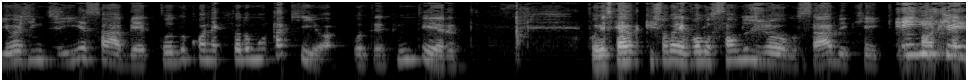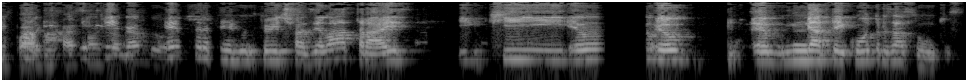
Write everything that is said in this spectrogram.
e hoje em dia, sabe, é tudo conectado, todo mundo tá aqui, ó, o tempo inteiro. Por isso que é a questão da evolução do jogo, sabe? Que, que, é isso que, que, que faz são os jogadores. Essa era a pergunta que eu ia te fazer lá atrás e que eu, eu, eu engatei com outros assuntos.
